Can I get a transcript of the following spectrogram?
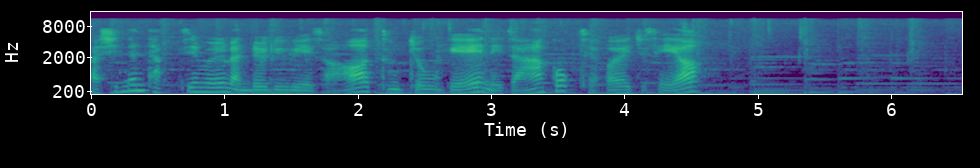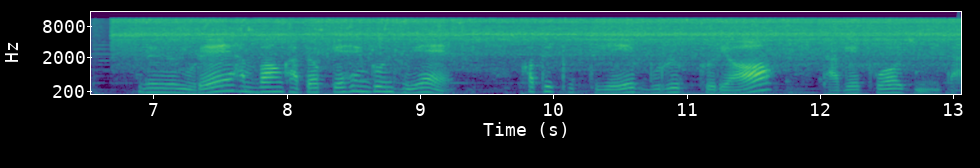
맛있는 닭찜을 만들기 위해서 등 쪽에 내장 꼭 제거해 주세요 흐르는 물에 한번 가볍게 헹군 후에 커피포트에 물을 끓여 닭에 부어줍니다.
